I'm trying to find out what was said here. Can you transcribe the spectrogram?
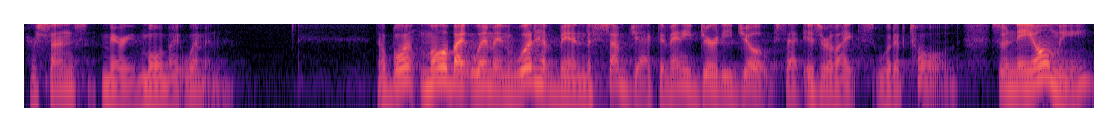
Her sons marry Moabite women. Now, Moabite women would have been the subject of any dirty jokes that Israelites would have told. So, Naomi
